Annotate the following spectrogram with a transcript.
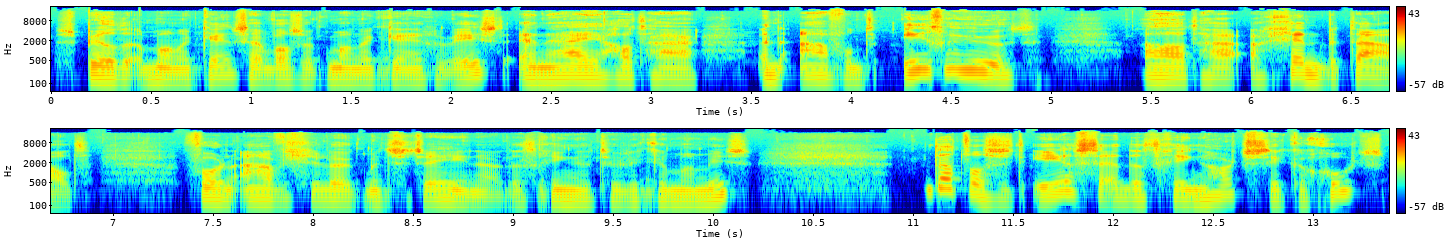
speelde een mannequin. Zij was ook mannequin geweest en hij had haar een avond ingehuurd. Hij had haar agent betaald voor een avondje leuk met z'n tweeën. Nou, dat ging natuurlijk helemaal mis. Dat was het eerste en dat ging hartstikke goed.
